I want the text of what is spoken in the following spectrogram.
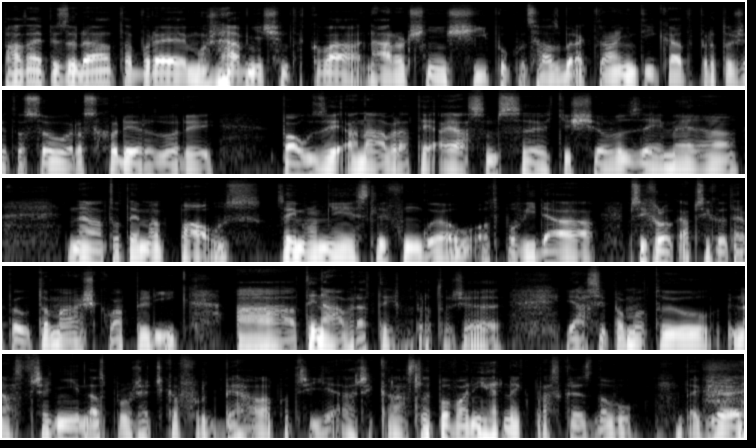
Pátá epizoda, ta bude možná v něčem taková náročnější, pokud se vás bude aktuálně týkat, protože to jsou rozchody, rozvody, pauzy a návraty a já jsem se těšil zejména na to téma pauz. Zajímalo mě, jestli fungují, odpovídá psycholog a psychoterapeut Tomáš Kvapilík a ty návraty, protože já si pamatuju na střední jedna spolužečka furt běhala po třídě a říkala slepovaný hrnek praskne znovu. Takže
